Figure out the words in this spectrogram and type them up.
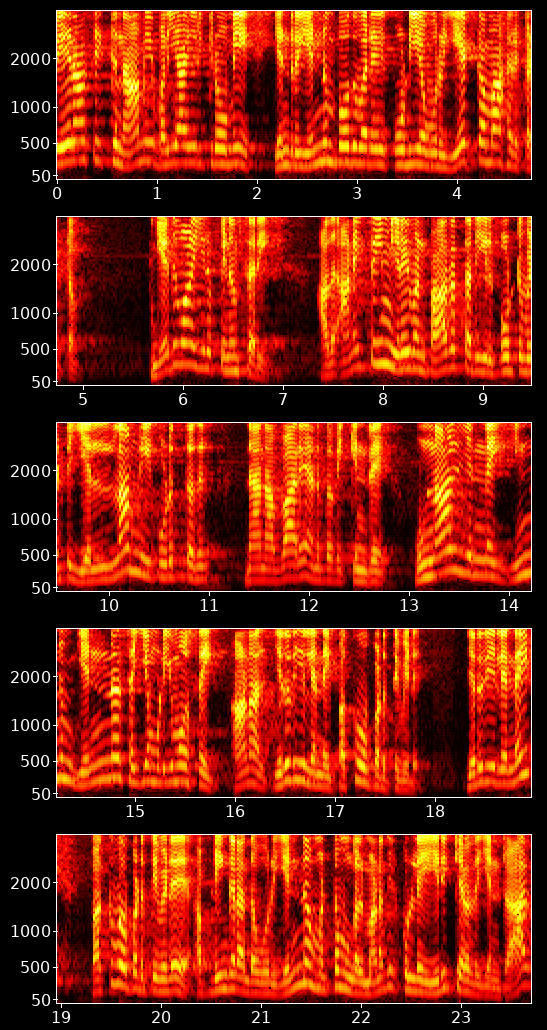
பேராசைக்கு நாமே பலியாயிருக்கிறோமே என்று எண்ணும் போது வரக்கூடிய ஒரு ஏக்கமாக இருக்கட்டும். எதுவாயிருப்பினும் சரி அது அனைத்தையும் இறைவன் பாதத்தடியில் போட்டுவிட்டு எல்லாம் நீ கொடுத்தது நான் அவ்வாறே அனுபவிக்கின்றேன். உன்னால் என்னை இன்னும் என்ன செய்ய முடியுமோ செய். ஆனால் இறுதியில் என்னை பக்குவப்படுத்திவிடு. இறுதியில் என்னை பக்குவப்படுத்திவிடு அப்படிங்கிற அந்த ஒரு எண்ணம் மட்டும் உங்கள் மனதிற்குள்ளே இருக்கிறது என்றால்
